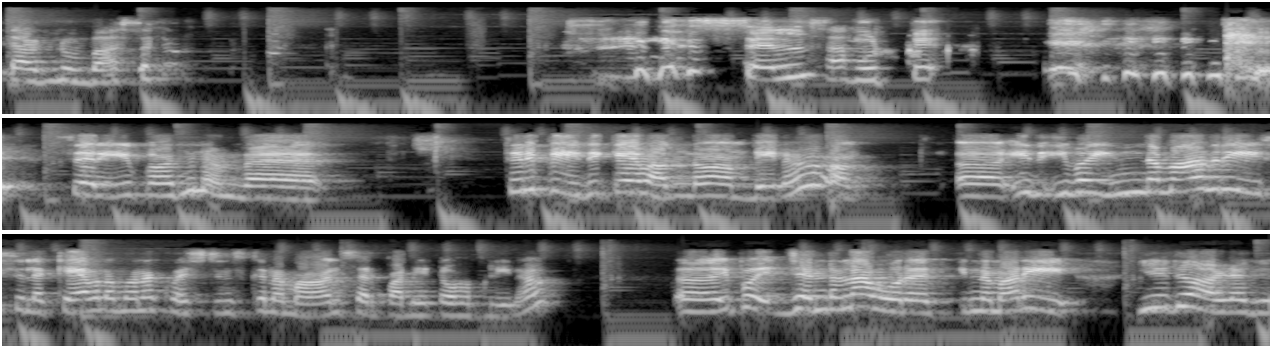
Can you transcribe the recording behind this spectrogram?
தண்ணும் பாசம். செல்ஃப் முட்டு. சரி இப்ப வந்து நம்ம திருப்பி இதுக்கே வந்தோம் அப்படின்னா இது இவ இந்த மாதிரி சில கேவலமான கொஸ்டின்ஸ்க்கு நம்ம ஆன்சர் பண்ணிட்டோம் அப்படின்னா இப்போ ஜென்ரலா ஒரு இந்த மாதிரி எது அழகு?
